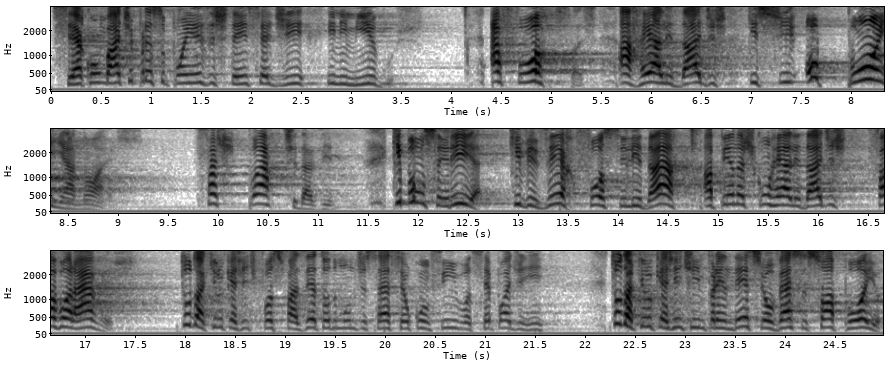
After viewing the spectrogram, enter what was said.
Se é combate, pressupõe a existência de inimigos. Há forças, há realidades que se opõem a nós. Faz parte da vida. Que bom seria que viver fosse lidar apenas com realidades favoráveis. Tudo aquilo que a gente fosse fazer, todo mundo dissesse: Eu confio em você, pode ir. Tudo aquilo que a gente empreendesse, houvesse só apoio.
